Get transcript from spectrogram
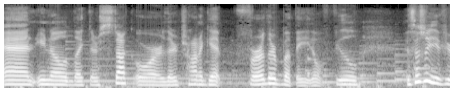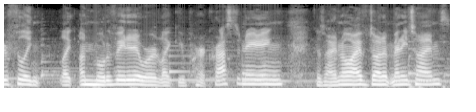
and you know like they're stuck or they're trying to get further but they don't feel especially if you're feeling like unmotivated or like you're procrastinating because i know i've done it many times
